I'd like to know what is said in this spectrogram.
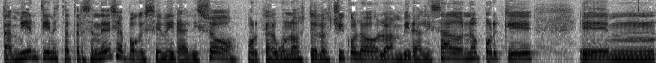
también tiene esta trascendencia porque se viralizó, porque algunos de los chicos lo, lo han viralizado, no porque eh,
